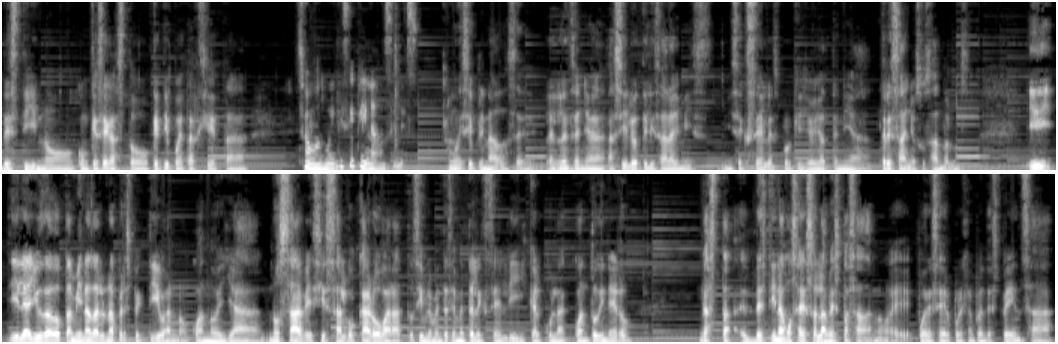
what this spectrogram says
destino, con qué se gastó, qué tipo de tarjeta. Somos muy disciplinados en eso. Muy disciplinados. Eh, le, enseñé a Silvia a utilizar ahí mis, mis Exceles porque yo ya tenía tres años usándolos. Y, le ha ayudado también a darle una perspectiva, ¿no? Cuando ella no sabe si es algo caro o barato, simplemente se mete el Excel y calcula cuánto dinero gasta, destinamos a eso la vez pasada, ¿no? Eh, puede ser, por ejemplo, en despensa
